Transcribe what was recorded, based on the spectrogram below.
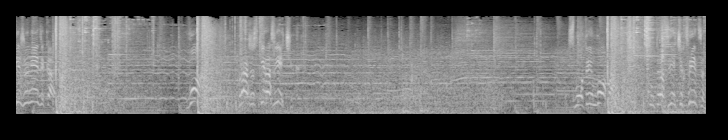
Вижу медика! Вон! Вражеский разведчик! Смотрим в оба! Тут разведчик фрицев!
